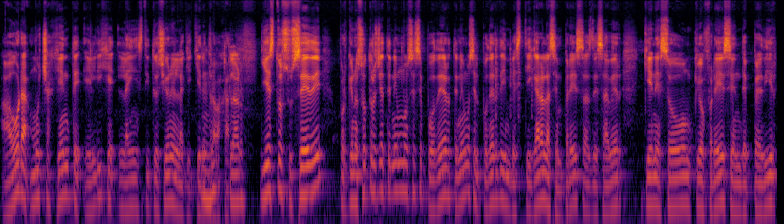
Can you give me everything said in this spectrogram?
Ahora mucha gente elige la institución en la que quiere trabajar. Claro. Y esto sucede porque nosotros ya tenemos ese poder, tenemos el poder de investigar a las empresas, de saber quiénes son, qué ofrecen, de pedir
